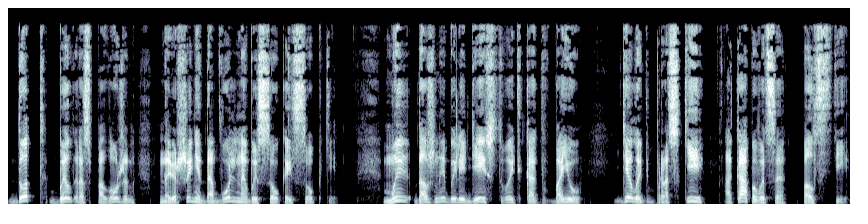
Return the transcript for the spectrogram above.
ДОТ был расположен на вершине довольно высокой сопки. Мы должны были действовать как в бою, делать броски, окапываться, ползти.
